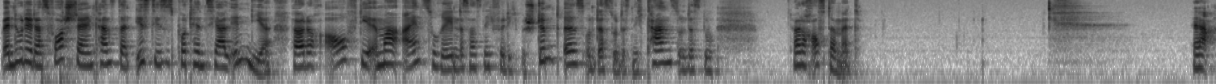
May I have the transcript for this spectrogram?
Wenn du dir das vorstellen kannst, dann ist dieses Potenzial in dir. Hör doch auf, dir immer einzureden, dass das nicht für dich bestimmt ist und dass du das nicht kannst und dass du. Hör doch auf damit. Ja,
